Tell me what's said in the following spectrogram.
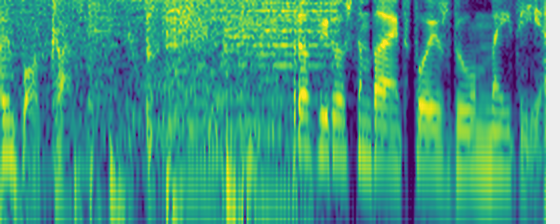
em podcast. Para ouvir hoje também depois do meio-dia.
